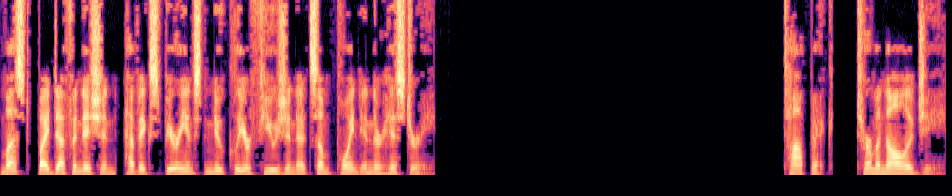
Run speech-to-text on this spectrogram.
must, by definition, have experienced nuclear fusion at some point in their history. Topic: Terminology.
